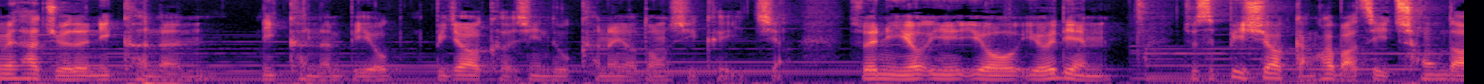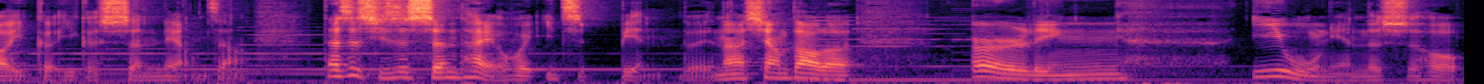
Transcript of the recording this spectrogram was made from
为他觉得你可能，你可能比有比较可信度，可能有东西可以讲，所以你有有有有一点，就是必须要赶快把自己冲到一个一个声量这样。但是其实生态也会一直变，对。那像到了。二零一五年的时候，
